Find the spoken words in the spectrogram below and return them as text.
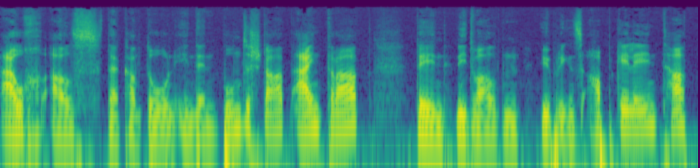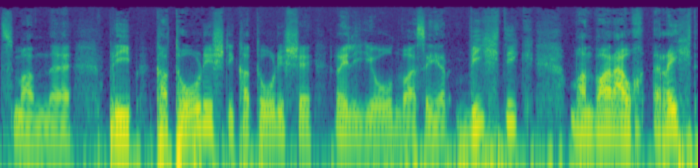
auch als der Kanton in den Bundesstaat eintrat den Nidwalden übrigens abgelehnt hat. Man äh, blieb katholisch, die katholische Religion war sehr wichtig. Man war auch recht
